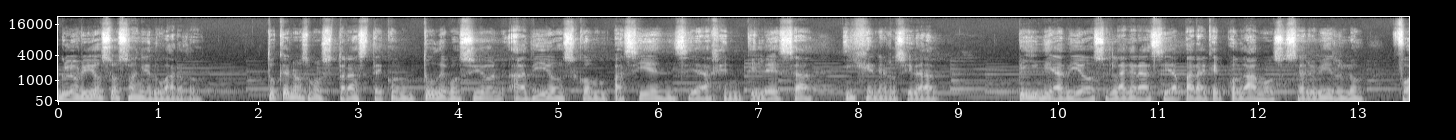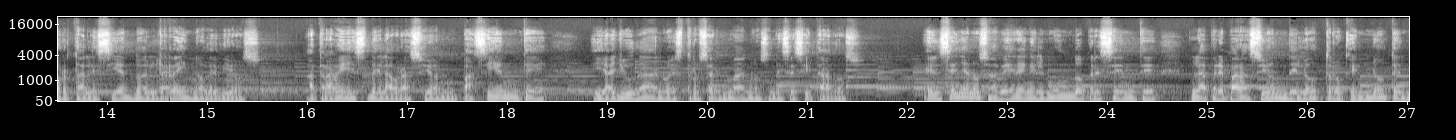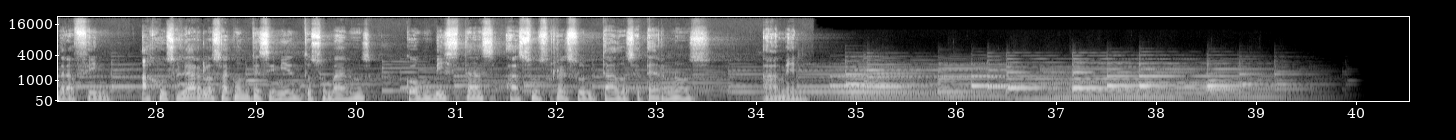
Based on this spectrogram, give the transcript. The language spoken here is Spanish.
Glorioso San Eduardo, tú que nos mostraste con tu devoción a Dios con paciencia, gentileza y generosidad, pide a Dios la gracia para que podamos servirlo fortaleciendo el reino de Dios a través de la oración paciente y ayuda a nuestros hermanos necesitados. Enséñanos a ver en el mundo presente la preparación del otro que no tendrá fin a juzgar los acontecimientos humanos con vistas a sus resultados eternos. Amén.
